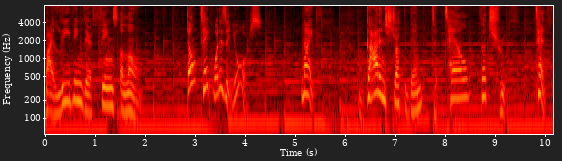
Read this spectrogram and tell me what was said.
by leaving their things alone. Don't take what isn't yours. Ninth, God instructed them to tell the truth. Tenth,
